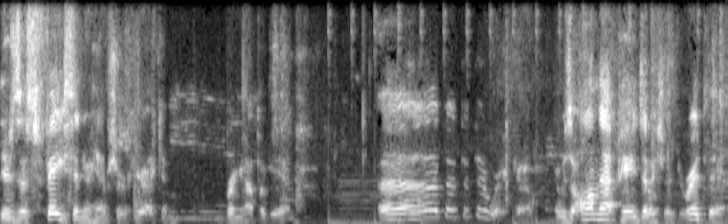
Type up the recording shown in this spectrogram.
there's this face in New Hampshire. Here I can bring it up again. Uh, where'd it go? It was on that page that I showed you right there.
